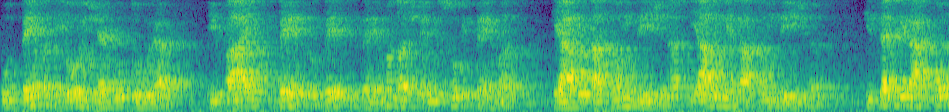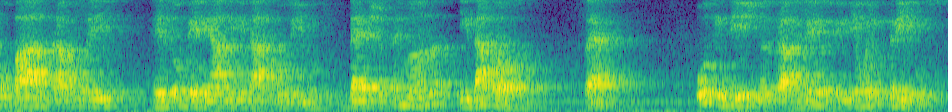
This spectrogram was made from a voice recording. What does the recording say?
o tema de hoje é Cultura e vai dentro desse tema nós temos subtemas que é a habitação indígena e a alimentação indígenas, que servirá como base para vocês resolverem a atividade do livro desta semana e da próxima, certo? Os indígenas brasileiros viviam em tribos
